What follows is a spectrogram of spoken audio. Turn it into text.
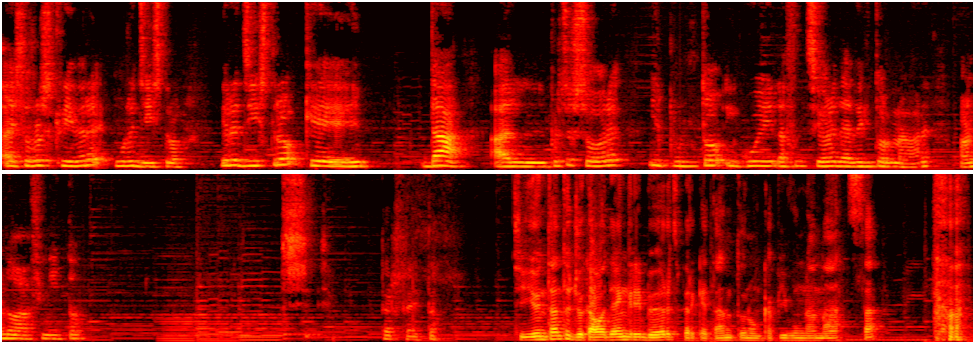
e sovrascrivere un registro. Il registro che dà al processore il punto in cui la funzione deve ritornare quando ha finito. Sì, perfetto. Sì, io intanto giocavo ad Angry Birds perché tanto non capivo una mazza.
